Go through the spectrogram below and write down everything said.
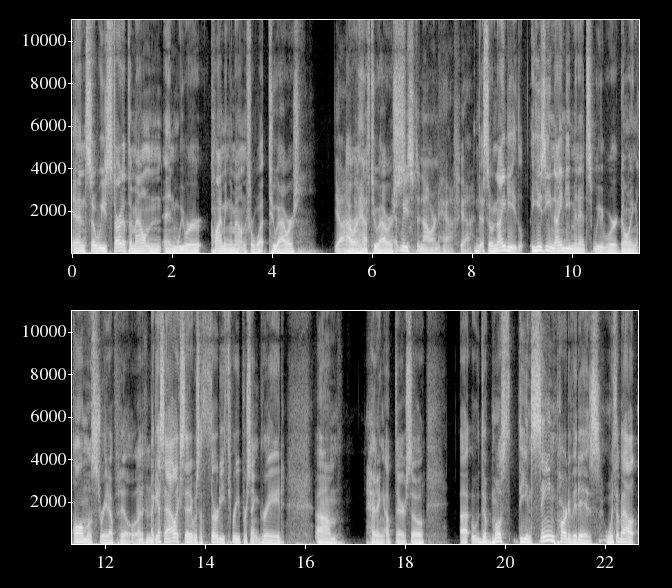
And so we start up the mountain, and we were climbing the mountain for what two hours, Yeah. hour and a half, two hours, At least an hour and a half. Yeah. so 90 easy 90 minutes we were going almost straight uphill i guess alex said it was a 33% grade um, heading up there so uh, the most the insane part of it is with about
